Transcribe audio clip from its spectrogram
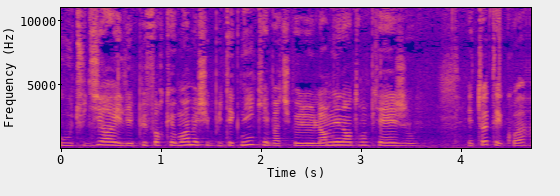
Ou tu dis, oh, il est plus fort que moi, mais je suis plus technique. Et ben, tu peux l'emmener dans ton piège. Et toi, t'es quoi?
